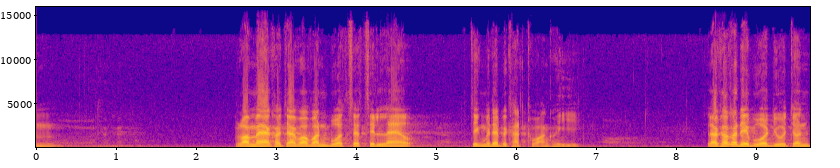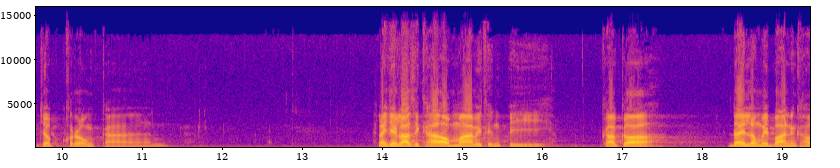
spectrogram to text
มเพราะแม่เข้าใจว่าวันบวชเสร็จสิ้นแล้ว จึงไม่ได้ไปขัดขวางเขาอีก แล้วเขาก็ได้บวชอยู่จนจบโครงการ หลังจากลาสิกขาออกมาไม่ถึงปี เขาก็ ได้ลงไปบ้านของเขา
